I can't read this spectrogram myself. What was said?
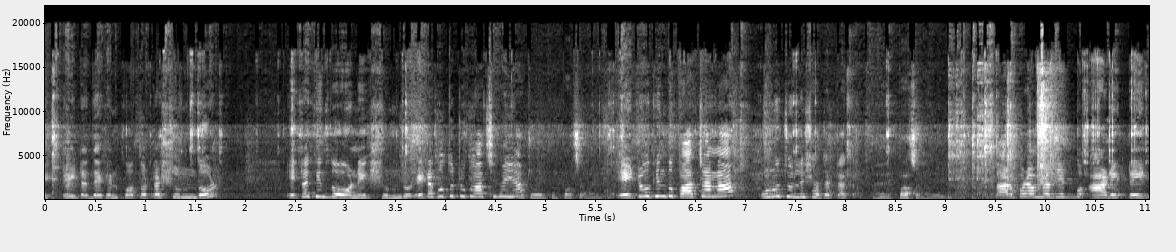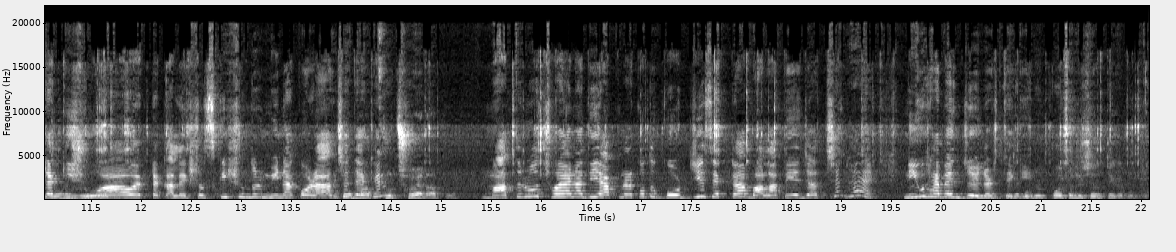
একটা এটা দেখেন কতটা সুন্দর। এটা কিন্তু অনেক সুন্দর। এটা কতটুকু আছে ভাইয়া? এটাও কিন্তু পাঁচানা উনচল্লিশ হাজার টাকা। হ্যাঁ পাঁচ আনা। ওই। তারপর আমরা দেখব আর একটা এটা কি? ওয়াও একটা কালেকশন কি সুন্দর মিনা করা আছে দেখেন। মাত্র ছয় আনা দিয়ে আপনার কত গর্জিয়াস একটা বালা পেয়ে যাচ্ছেন হ্যাঁ? নিউ হ্যাভেন জুয়েলার্স থেকে। পঁয়তাল্লিশ হাজার টাকা পড়বে।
